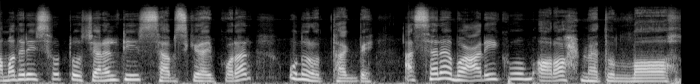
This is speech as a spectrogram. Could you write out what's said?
আমাদের এই ছোট্ট চ্যানেলটি সাবস্ক্রাইব করার অনুরোধ থাকবে। আসসালামু আলাইকুম আ রহমতুল্লাহ।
